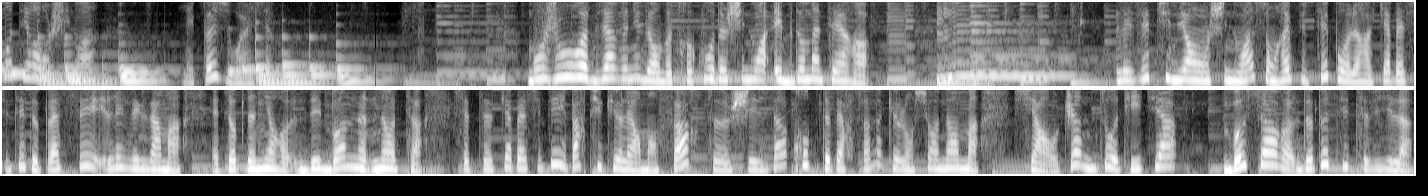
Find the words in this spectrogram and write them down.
Comment dire en chinois Les buzzwords. Bonjour, bienvenue dans votre cours de chinois hebdomadaire. Les étudiants en chinois sont réputés pour leur capacité de passer les examens et d'obtenir des bonnes notes. Cette capacité est particulièrement forte chez un groupe de personnes que l'on surnomme Xiao Zhen Jia, bosseurs de petites villes.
